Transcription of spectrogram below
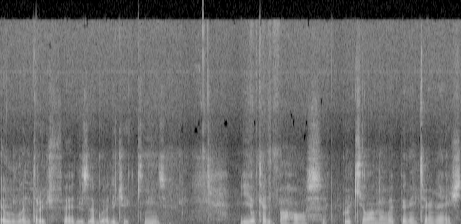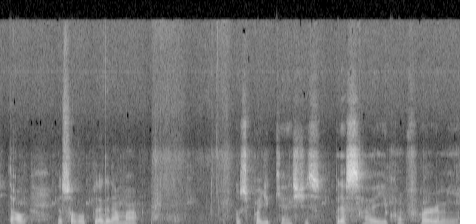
Eu vou entrar de férias agora dia 15. E eu quero ir pra roça, porque lá não vai pegar internet e tal. Eu só vou programar os podcasts para sair conforme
